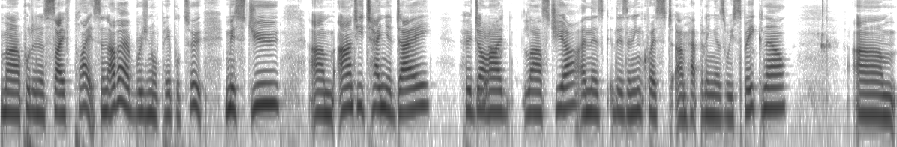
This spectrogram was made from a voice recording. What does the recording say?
Maher, put in a safe place? And other Aboriginal people too. Miss Dhu, um, Auntie Tanya Day, who died last year, and there's there's an inquest um, happening as we speak now. Um,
